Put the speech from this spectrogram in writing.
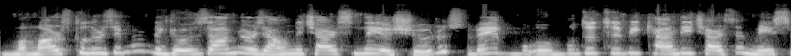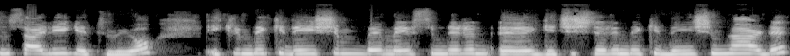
maruz kalıyoruz demiyorum da gözlemliyoruz. Yani onun içerisinde yaşıyoruz ve bu, bu da tabii kendi içerisinde mevsimselliği getiriyor. İklimdeki değişim ve mevsimlerin e, geçişlerindeki değişimler de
